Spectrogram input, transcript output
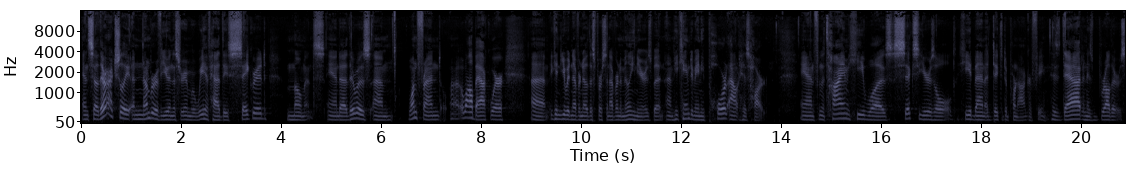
And so there are actually a number of you in this room where we have had these sacred moments. And uh, there was um, one friend uh, a while back where um, again, you would never know this person ever in a million years, but um, he came to me and he poured out his heart. And from the time he was six years old, he had been addicted to pornography. His dad and his brothers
